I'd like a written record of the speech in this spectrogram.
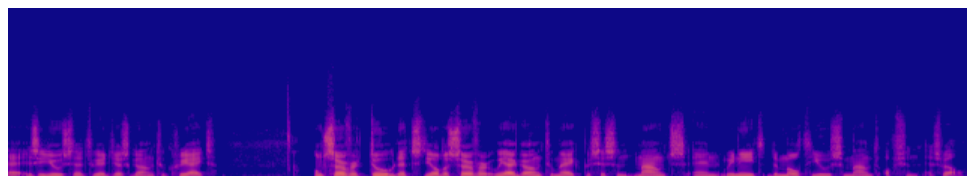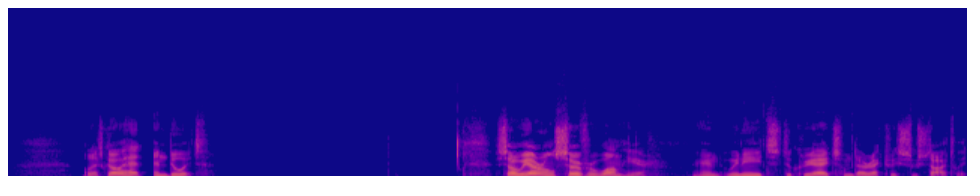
uh, is a user that we are just going to create. On server 2, that's the other server, we are going to make persistent mounts and we need the multi-user mount option as well. well. Let's go ahead and do it. So we are on server 1 here and we need to create some directories to start with.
